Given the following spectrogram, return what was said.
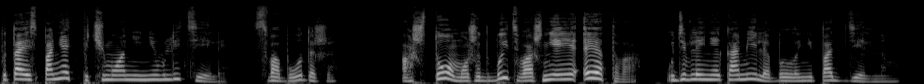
пытаясь понять, почему они не улетели. Свобода же. А что может быть важнее этого? Удивление Камиля было неподдельным.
